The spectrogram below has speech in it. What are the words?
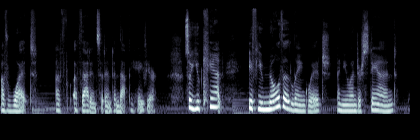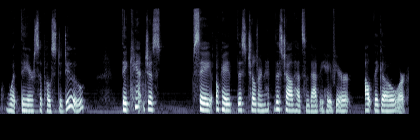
of what, of, of that incident and that behavior. So you can't, if you know the language and you understand what they are supposed to do, they can't just say, okay, this children, this child had some bad behavior, out they go, or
